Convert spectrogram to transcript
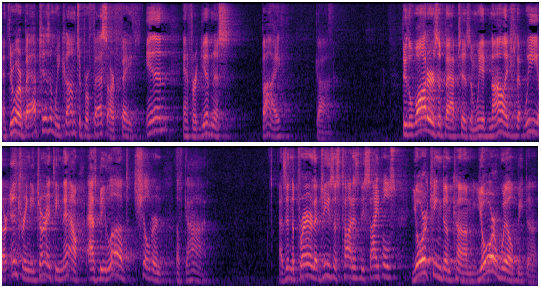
And through our baptism, we come to profess our faith in and forgiveness by God. Through the waters of baptism, we acknowledge that we are entering eternity now as beloved children of God. As in the prayer that Jesus taught his disciples, Your kingdom come, Your will be done.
